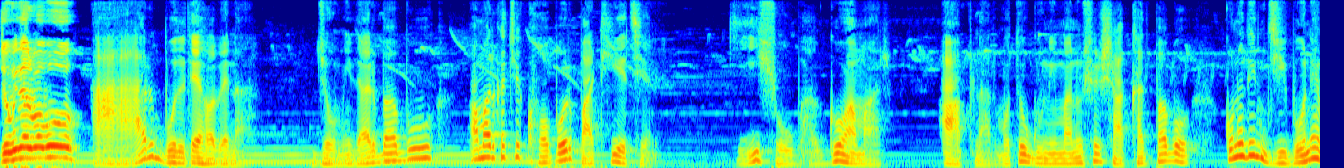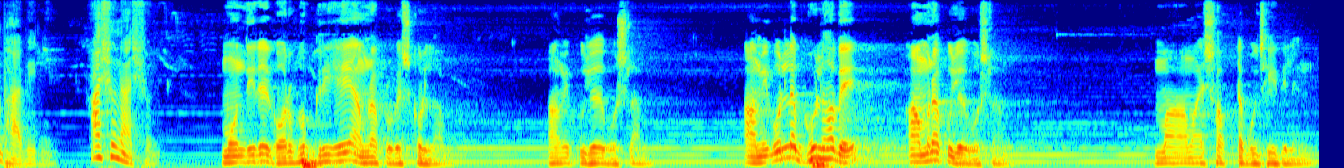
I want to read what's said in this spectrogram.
জমিদার বাবু আর বলতে হবে না। জমিদার বাবু আমার কাছে খবর পাঠিয়েছেন। কি সৌভাগ্য আমার। আপনার মতো গুণী মানুষের সাক্ষাৎ পাবো কোনোদিন জীবনে ভাবিনি। আসুন আসুন। মন্দিরের গর্ভগৃহে আমরা প্রবেশ করলাম। আমি পুজোয় বসলাম। আমি বললে ভুল হবে আমরা পুজোয় বসলাম। মা আমায় সবটা বুঝিয়ে দিলেন।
